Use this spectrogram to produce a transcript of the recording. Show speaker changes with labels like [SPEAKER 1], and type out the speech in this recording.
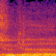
[SPEAKER 1] You.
